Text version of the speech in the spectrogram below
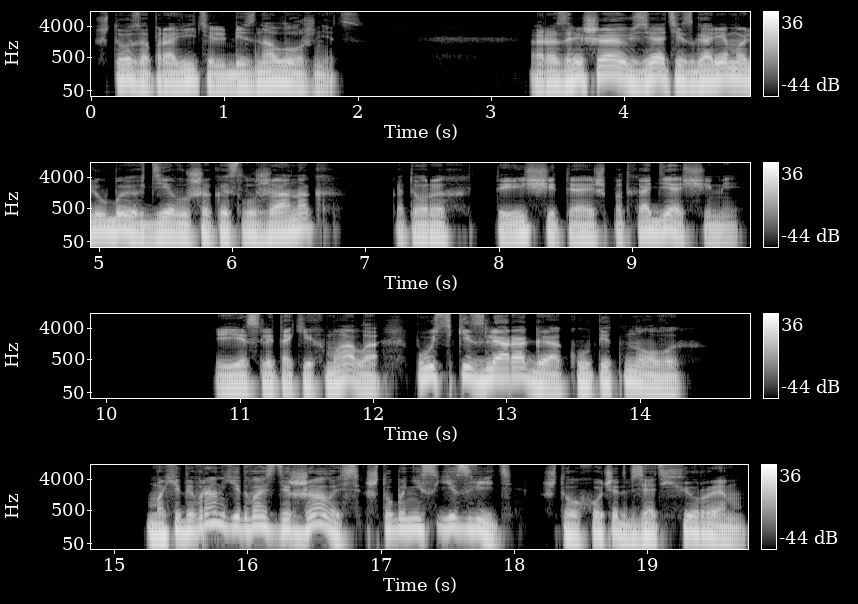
Что за правитель без наложниц? Разрешаю взять из гарема любых девушек и служанок, которых ты считаешь подходящими. Если таких мало, пусть Кизля-Рога купит новых. Махидевран едва сдержалась, чтобы не съязвить, что хочет взять Хюрем.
